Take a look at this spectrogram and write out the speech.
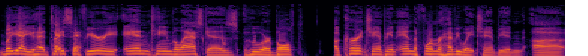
but yeah, you had Tyson Fury and Cain Velasquez, who are both a current champion and the former heavyweight champion uh,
